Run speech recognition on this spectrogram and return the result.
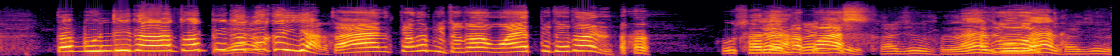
તો બુંદી તારા તો જ પીધો તો કઈ યાર? તાન ચોકે પીતો તો ઓય જ પીતો તો ને. હું સાલે મકવાસ ખજૂર. લાલ હજુ. ખજૂર.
